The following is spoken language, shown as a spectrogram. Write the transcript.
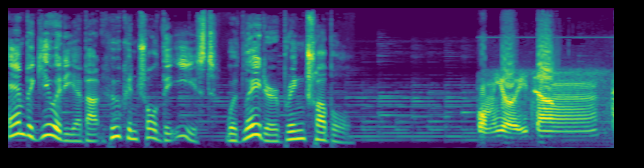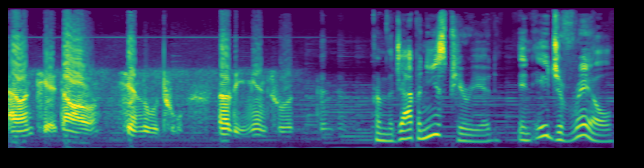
Ambiguity about who controlled the east would later bring trouble. 我们有一张台湾铁道线路图，那里面除了真正 From the Japanese period, in Age of Rail,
